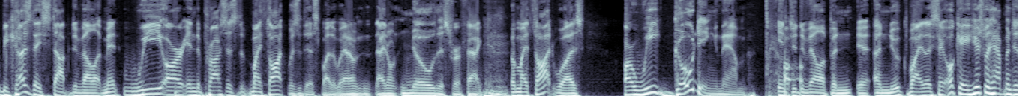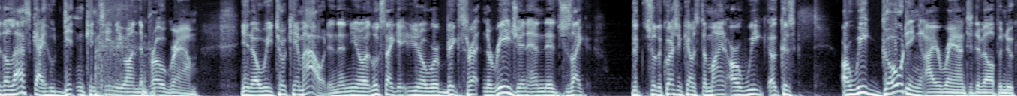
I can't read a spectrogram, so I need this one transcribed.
because they stopped development, we are in the process. My thought was this, by the way. I don't, I don't know this for a fact, but my thought was, are we goading them into oh. developing a, a nuke by let's say, okay, here's what happened to the last guy who didn't continue on the program. You know, we took him out, and then you know it looks like you know we're a big threat in the region, and it's just like, the, so the question comes to mind: Are we uh, because are we goading Iran to develop a nuke?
